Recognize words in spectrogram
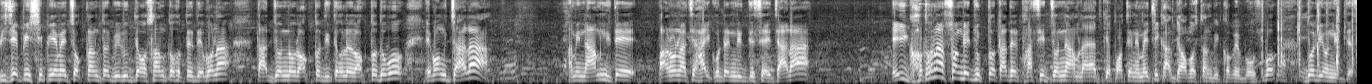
বিজেপি সিপিএমের চক্রান্তের বিরুদ্ধে অশান্ত হতে দেব না, তার জন্য রক্ত দিতে হলে রক্ত দেবো এবং যারা, আমি নাম নিতে বারণ আছে হাইকোর্টের নির্দেশে, যারা এই ঘটনার সঙ্গে যুক্ত তাদের ফাঁসির জন্য আমরা আজকে পথে নেমেছি, কালকে অবস্থান বিক্ষোভে বসবো, দলীয় নির্দেশ।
